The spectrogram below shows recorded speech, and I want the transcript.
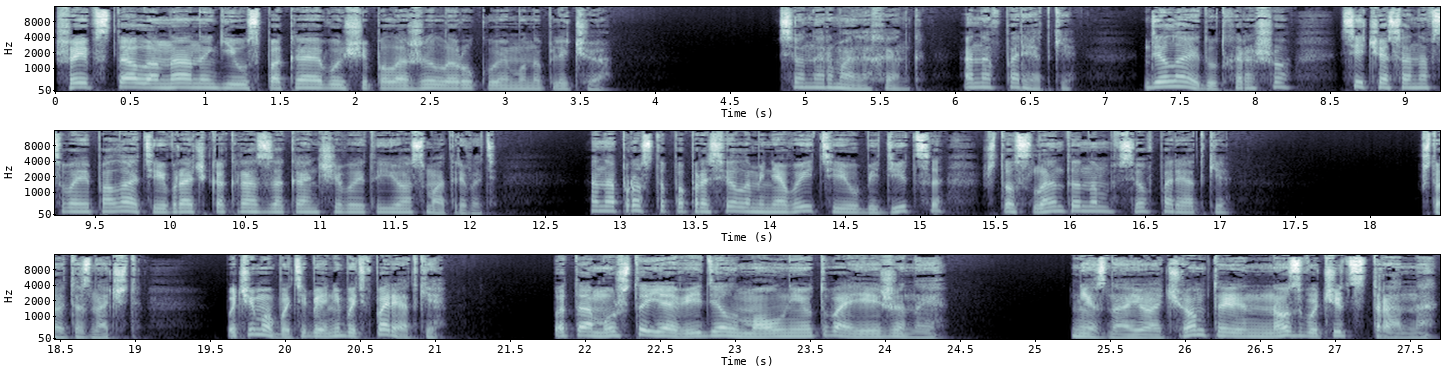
Шей встала на ноги и успокаивающе положила руку ему на плечо. «Все нормально, Хэнк. Она в порядке. Дела идут хорошо. Сейчас она в своей палате, и врач как раз заканчивает ее осматривать. Она просто попросила меня выйти и убедиться, что с Лэндоном все в порядке». «Что это значит? Почему бы тебе не быть в порядке?» «Потому что я видел молнию твоей жены. Не знаю, о чем ты, но звучит странно».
